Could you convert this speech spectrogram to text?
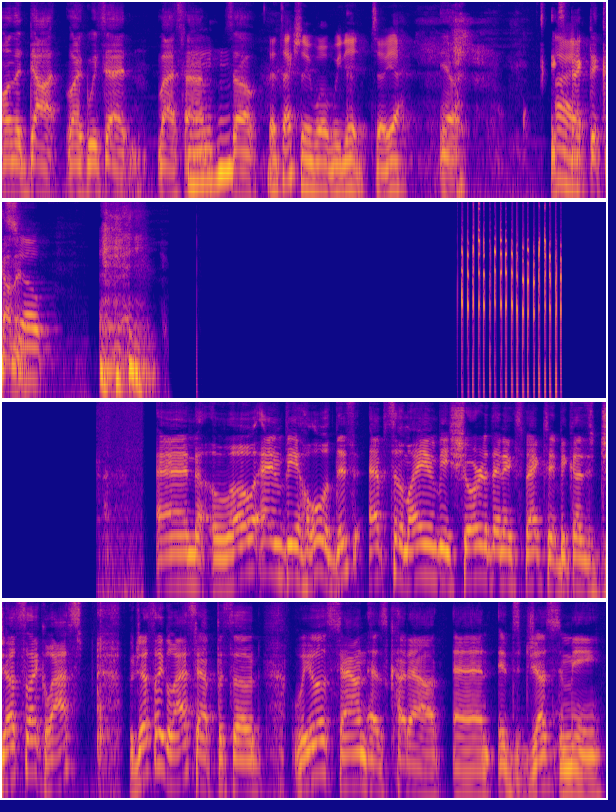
on the dot, like we said last time. Mm-hmm. So That's actually what we did. So yeah. yeah, expect right, it coming. So And lo and behold, this episode might even be shorter than expected because just like last, just like last episode, Lilo's sound has cut out, and it's just me,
